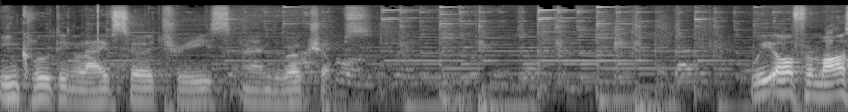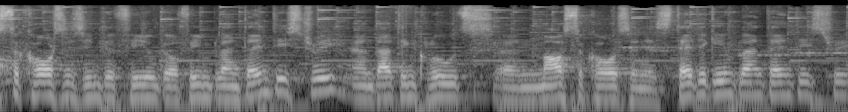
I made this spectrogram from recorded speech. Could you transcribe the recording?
including live surgeries and workshops. We offer master courses in the field of implant dentistry and that includes a master course in aesthetic implant dentistry,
